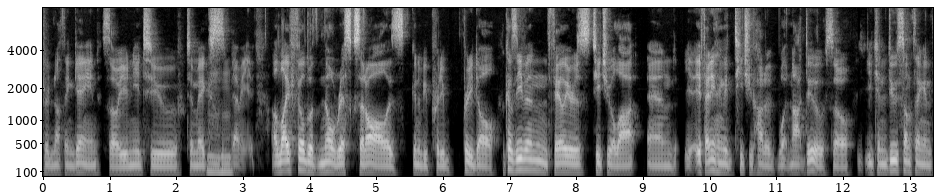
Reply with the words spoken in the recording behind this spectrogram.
ventured, nothing gained. So you need to to make. Mm-hmm. I mean, a life filled with no risks at all is going to be pretty pretty dull because even failures teach you a lot and if anything they teach you how to what not do so you can do something and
